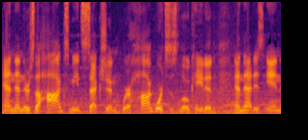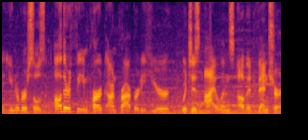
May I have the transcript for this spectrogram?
and then there's the Hogsmeade section, where Hogwarts is located, and that is in Universal's other theme park on property here, which is Islands of Adventure.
